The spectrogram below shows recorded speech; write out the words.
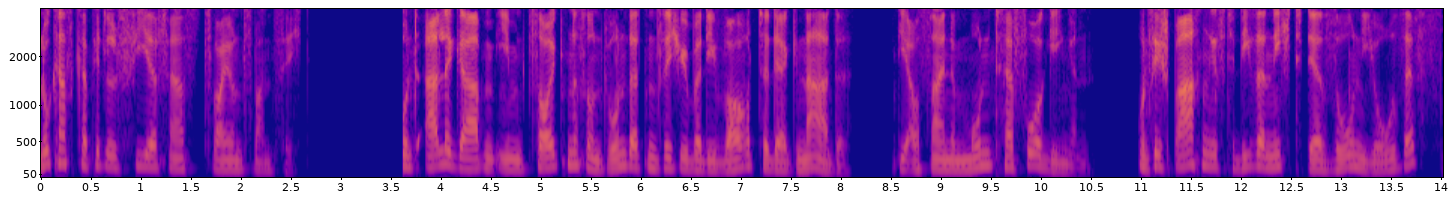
Lukas Kapitel 4, Vers 22. Und alle gaben ihm Zeugnis und wunderten sich über die Worte der Gnade, die aus seinem Mund hervorgingen. Und sie sprachen, ist dieser nicht der Sohn Josefs?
